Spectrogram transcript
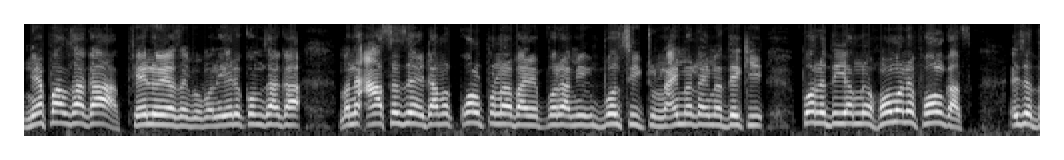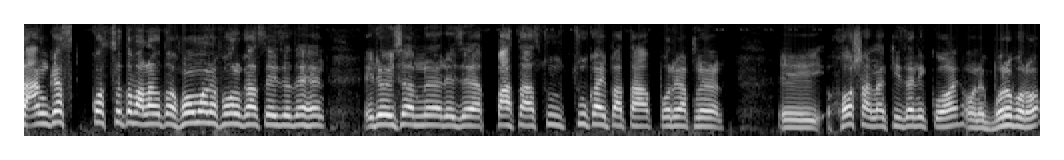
নেপাল জায়গা ফেল হয়ে যাবে মানে এরকম জায়গা মানে আছে যে, এটা আমার কল্পনার বাইরে। পরে আমি বলছি একটু নাইমা টাইমা দেখি। পরে দিই আপনার সমানে ফল গাছ। এই যে ধান গাছ করছে তো ভালো কথা সমানে ফল গাছ, এই যে দেখেন এটা হচ্ছে আপনার এই যে পাতা চুকাই পাতা, পরে আপনার এই হসা না কি জানি কয়, অনেক বড় বড়,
